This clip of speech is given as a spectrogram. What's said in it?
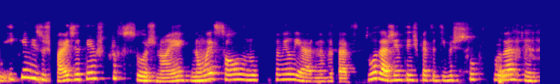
e quem diz os pais, até os professores, não é? Não é só o núcleo familiar, na verdade. Toda a gente tem expectativas sobre toda a gente.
